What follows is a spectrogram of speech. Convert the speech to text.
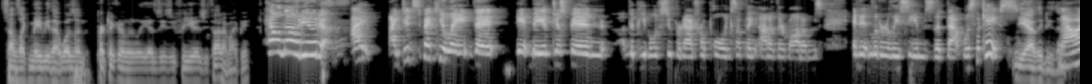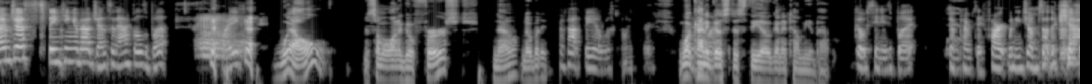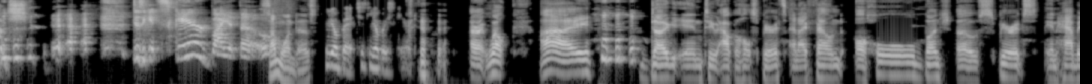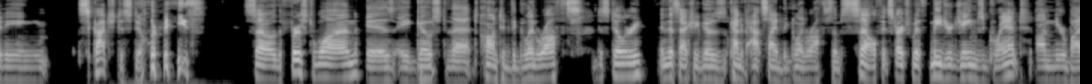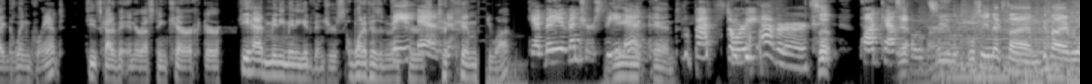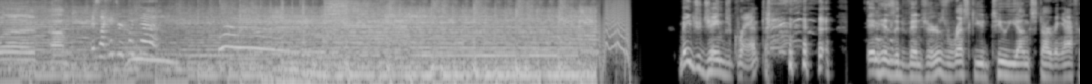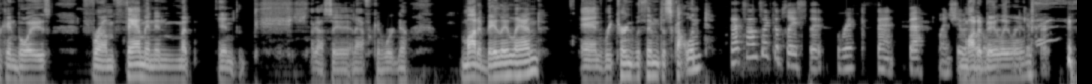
Sounds like maybe that wasn't particularly as easy for you as you thought it might be. Hell no, dude. I I did speculate that it may have just been the people of Supernatural pulling something out of their bottoms, and it literally seems that that was the case. Yeah, they do that. Now I'm just thinking about Jensen Ackles' butt. Why well, does someone want to go first? No, nobody. I thought Theo was going first. What Does kind of want- ghost is Theo going to tell me about? Ghost in his butt. Sometimes they fart when he jumps on the couch. Does he get scared by it though? Someone does. little bit. Just a little bit scared. All right. Well, I dug into alcohol spirits and I found a whole bunch of spirits inhabiting Scotch distilleries. So the first one is a ghost that haunted the Glenrothes distillery. And this actually goes kind of outside of the Glenrothes themselves. It starts with Major James Grant on nearby Glen Grant. He's kind of an interesting character. He had many, many adventures. One of his adventures end. took him. You what? he had many adventures. The, end. end. the best story ever. So, Podcast yeah, over. see you, we'll see you next time. Goodbye, everyone. Um, It's like a drink with death. Major James Grant, in his adventures, rescued two young starving African boys from famine in Ma- in I gotta say an African word now, Matabele land, and returned with them to Scotland. That sounds like the place that Rick sent Beth when she was Matabele Land?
